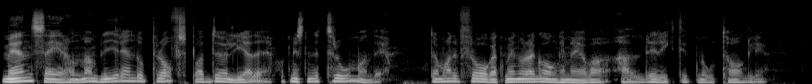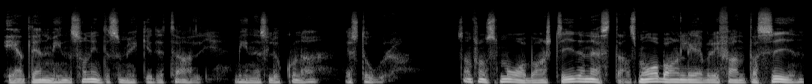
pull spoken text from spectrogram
Men, säger hon, man blir ändå proffs på att dölja det, åtminstone tror man det. De hade frågat mig några gånger men jag var aldrig riktigt mottaglig. Egentligen minns hon inte så mycket i detalj. Minnesluckorna är stora. Som från småbarnstiden nästan. Små barn lever i fantasin.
